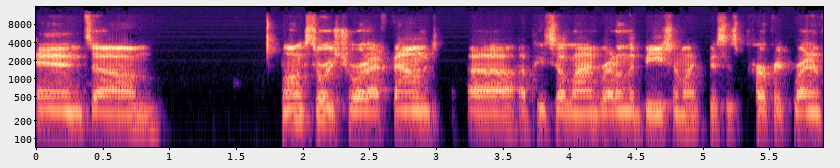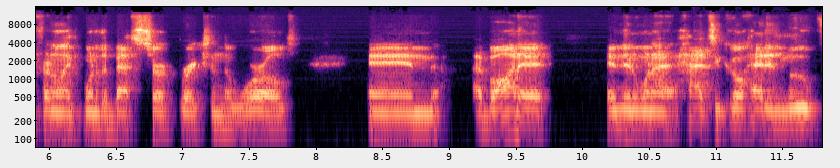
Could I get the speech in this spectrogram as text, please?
And um, long story short, I found uh, a piece of land right on the beach. I'm like, this is perfect, right in front of like one of the best surf breaks in the world. And I bought it. And then when I had to go ahead and move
